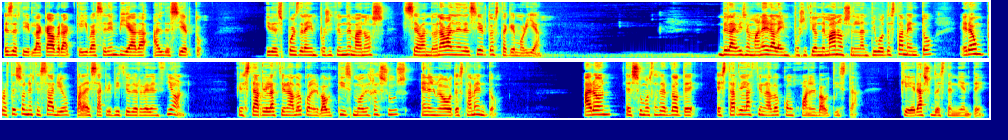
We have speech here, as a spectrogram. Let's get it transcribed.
es decir, la cabra que iba a ser enviada al desierto, y después de la imposición de manos se abandonaba en el desierto hasta que moría. De la misma manera, la imposición de manos en el Antiguo Testamento era un proceso necesario para el sacrificio de redención, que está relacionado con el bautismo de Jesús en el Nuevo Testamento. Aarón, el sumo sacerdote, está relacionado con Juan el Bautista, que era su descendiente,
